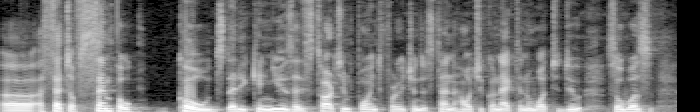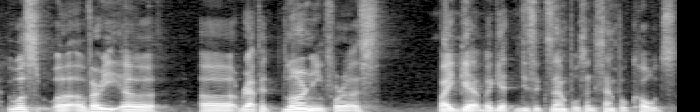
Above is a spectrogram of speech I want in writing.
a, a set of sample codes that you can use as a starting point for you to understand how to connect and what to do. So it was, it was uh, a very uh, uh, rapid learning for us by, get, by getting these examples and sample codes.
